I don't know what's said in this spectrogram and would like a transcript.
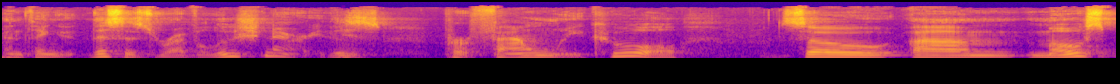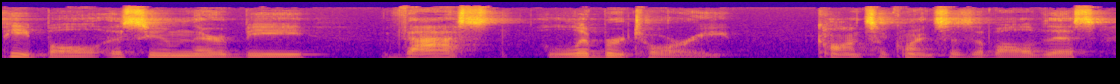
and think, this is revolutionary. This is profoundly cool. So um, most people assume there'd be vast liberatory consequences of all of this.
